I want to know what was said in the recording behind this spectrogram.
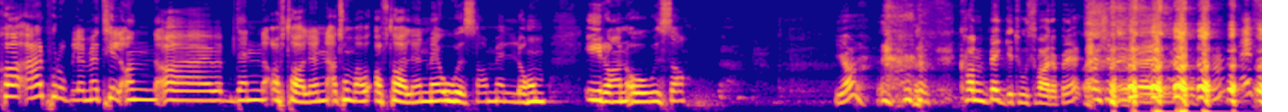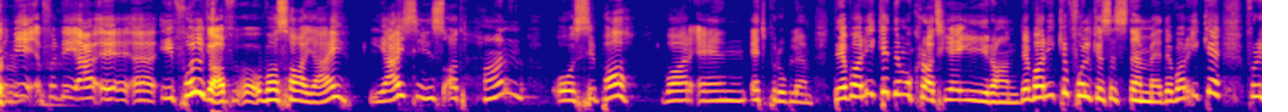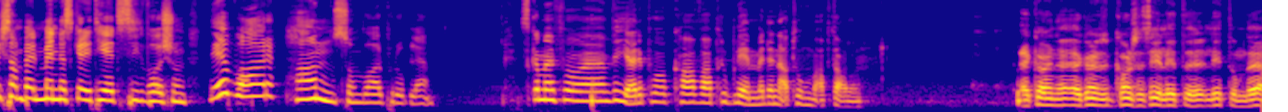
Hva er problemet til uh, den avtalen, atomavtalen med USA mellom Iran og USA? Ja. kan begge to svare på det? Kanskje du uh, fordi, fordi jeg, uh, Ifølge av hva sa jeg? Jeg syns at han og Sipa var en, et problem. Det var ikke demokratiet i Iran. Det var ikke folkets stemme. Det var ikke f.eks. menneskerettighetssituasjonen. Det var han som var problem. Skal vi få eh, videre på hva var problemet med denne atomavtalen? Jeg kan, jeg kan kanskje si litt, litt, om det.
